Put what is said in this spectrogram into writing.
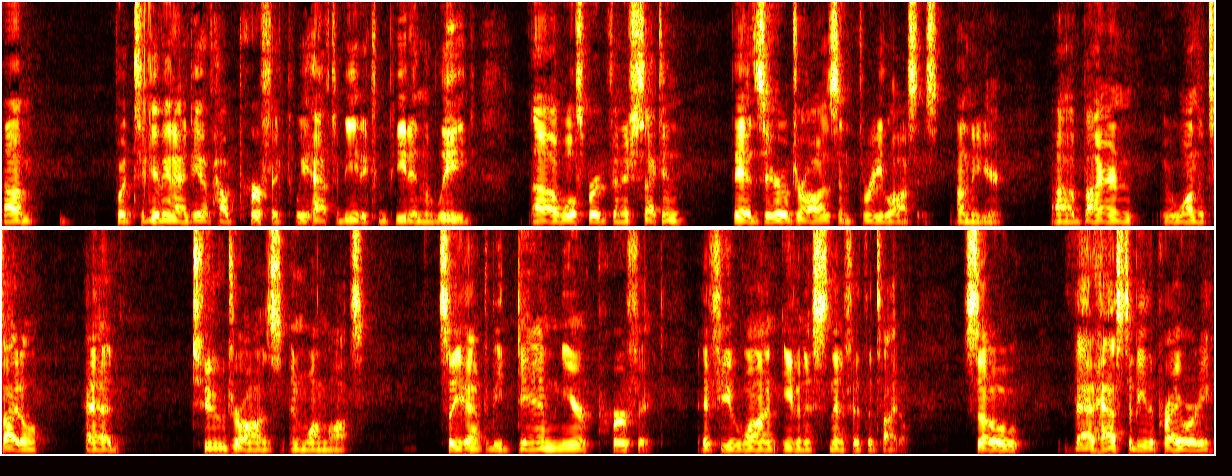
Um, but to give you an idea of how perfect we have to be to compete in the league, uh, Wolfsburg finished second. They had zero draws and three losses on the year. Uh, Bayern, who won the title, had two draws and one loss. So you have to be damn near perfect if you want even a sniff at the title. So that has to be the priority.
